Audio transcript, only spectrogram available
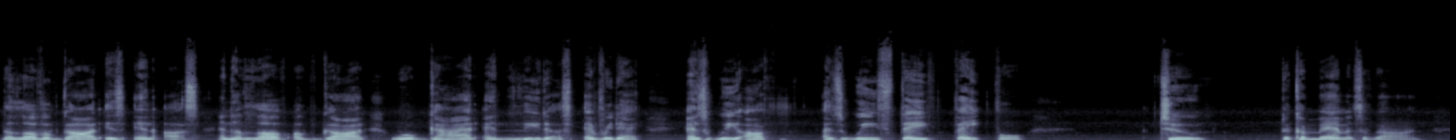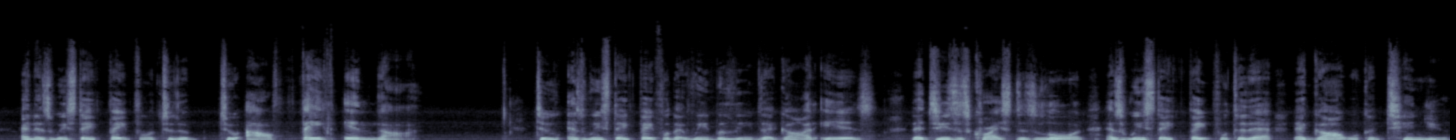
The love of God is in us. And the love of God will guide and lead us every day as we are as we stay faithful to the commandments of God. And as we stay faithful to the to our faith in God to as we stay faithful that we believe that God is that Jesus Christ is Lord as we stay faithful to that that God will continue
